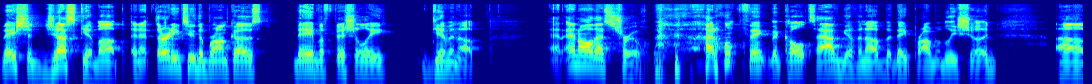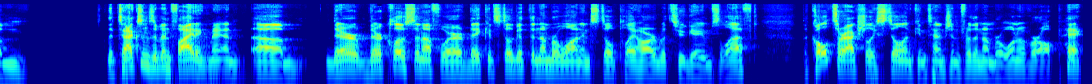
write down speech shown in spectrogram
they should just give up. And at 32, the Broncos, they've officially given up. And, and all that's true. I don't think the Colts have given up, but they probably should. Um, the Texans have been fighting, man. Um, they're they're close enough where they could still get the number one and still play hard with two games left. The Colts are actually still in contention for the number one overall pick.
